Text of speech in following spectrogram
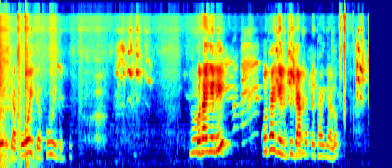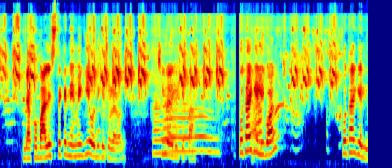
ওই দেখো ওই দেখো ওই দেখো। কোথায় গেলি? কোথায় গেলি? তুই দেখো কোথায় গেল। দেখো বালিশ থেকে নেমে গিয়ে ওদিকে চলে গেল। ছিল এদিকে, পা। কোথায় গেলি বল? কোথায় গেলি?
